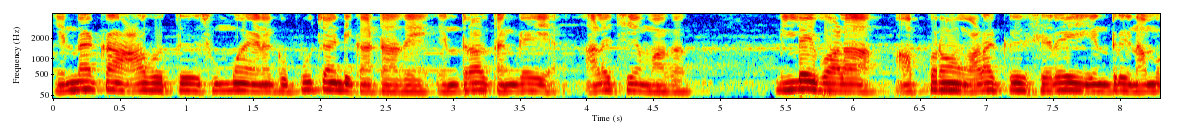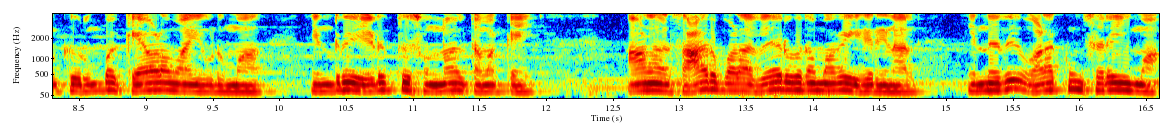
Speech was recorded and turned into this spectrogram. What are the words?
என்னக்கா ஆபத்து? சும்மா எனக்கு பூச்சாண்டி காட்டாதே என்றால் தங்கை அலட்சியமாக. இல்லை பாலா அப்புறம் வழக்கு சிறை என்று நமக்கு ரொம்ப கேவலமாகிவிடுமா? என்று எடுத்து சொன்னாள் தமக்கை. ஆனால் சாருபாலா வேறு விதமாக எகறினாள். என்னது வழக்கும் சிறையுமா?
